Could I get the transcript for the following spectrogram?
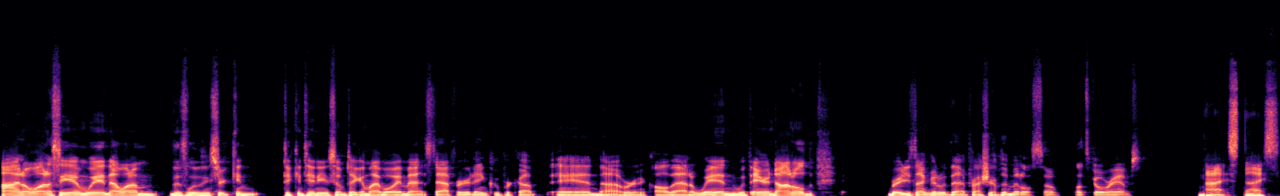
I don't want to see him win. I want him this losing streak can, to continue. So I'm taking my boy Matt Stafford and Cooper Kupp, and uh, we're gonna call that a win with Aaron Donald. Brady's not good with that pressure up the middle, so let's go Rams. Nice, nice.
